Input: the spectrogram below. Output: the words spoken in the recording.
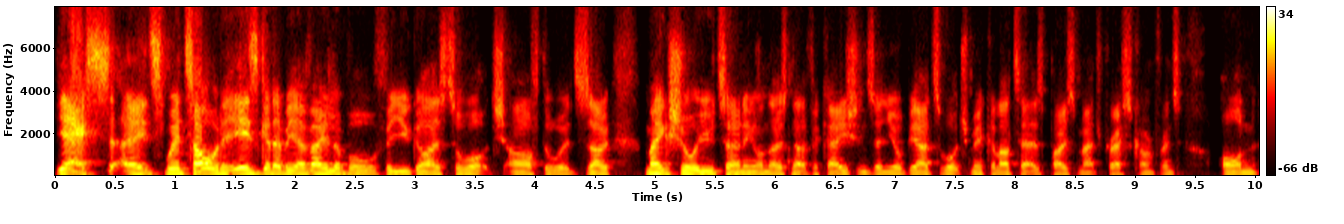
Yes. It's we're told it is going to be available for you guys to watch afterwards. So make sure you're turning on those notifications, and you'll be able to watch Mikel Arteta's post-match press conference on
